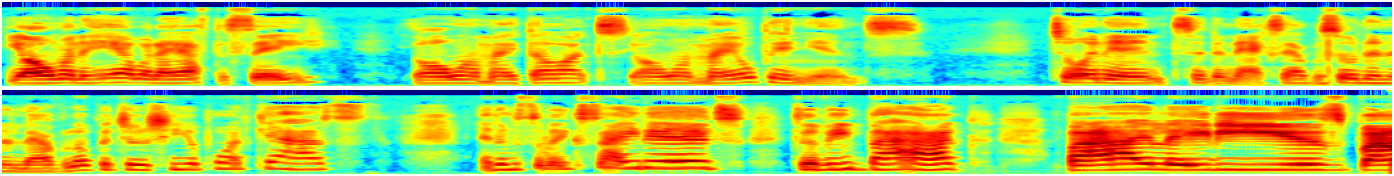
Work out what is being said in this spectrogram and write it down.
Y'all want to hear what I have to say? Y'all want my thoughts? Y'all want my opinions? Tune in to the next episode in the Level Up with Joshia podcast. And I'm so excited to be back. Bye, ladies. Bye.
